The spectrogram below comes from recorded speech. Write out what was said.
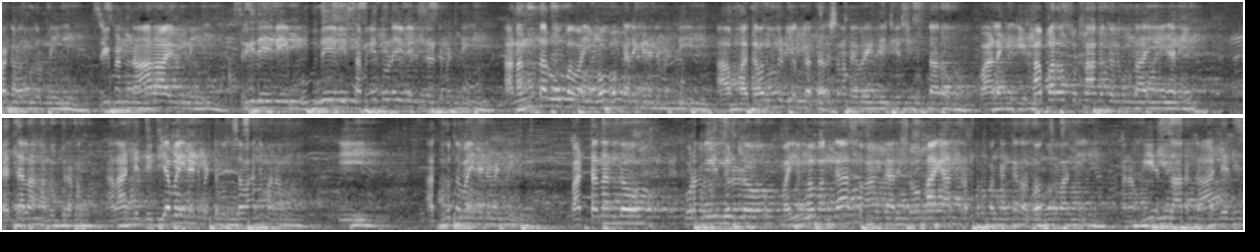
భగవంతుడిని శ్రీమన్నారాయణుని శ్రీదేవి భూదేవి సమేతుడై వెలిసినటువంటి అనంత రూప వైభవం కలిగినటువంటి ఆ భగవంతుడి యొక్క దర్శనం ఎవరైతే చేసుకుంటారో వాళ్ళకి ఇహపర సుఖాలు కలుగుతాయి అని పెద్దల అనుగ్రహం. అలాంటి దివ్యమైనటువంటి ఉత్సవాన్ని మనం ఈ అద్భుతమైనటువంటి పట్టణంలో పురవీధులలో వైభవంగా స్వామివారి శోభాయాత్ర పూర్వకంగా రథోత్సవాన్ని మన విఎస్ఆర్ గార్డెన్స్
